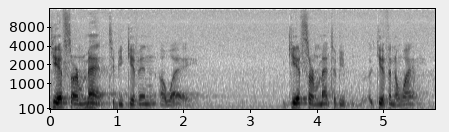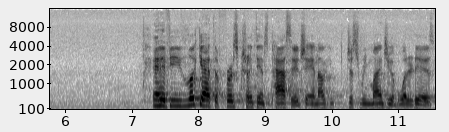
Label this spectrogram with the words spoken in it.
gifts are meant to be given away. Gifts are meant to be given away. And if you look at the First Corinthians passage, and I'll just remind you of what it is,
